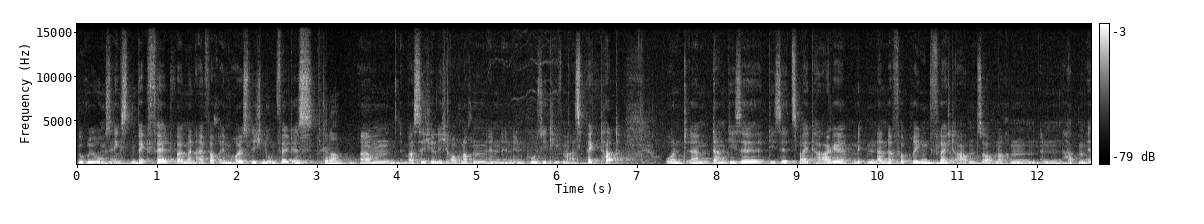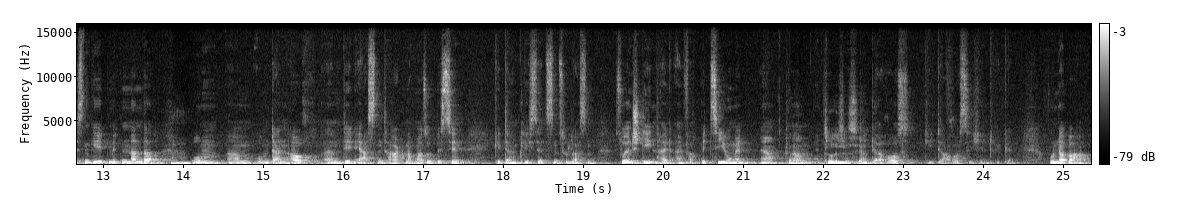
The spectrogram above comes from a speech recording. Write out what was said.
Berührungsängsten wegfällt, weil man einfach im häuslichen Umfeld ist, genau. Ähm, was sicherlich auch noch einen, einen, einen positiven Aspekt hat und ähm, dann diese, diese zwei Tage miteinander verbringt, vielleicht abends auch noch ein, ein Happen essen geht miteinander, mhm. um, ähm, um dann auch ähm, den ersten Tag nochmal so ein bisschen gedanklich setzen zu lassen. So entstehen halt einfach Beziehungen, ja? Genau, ähm, die, so ist es, ja. die, daraus, die daraus sich entwickeln. Wunderbar.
